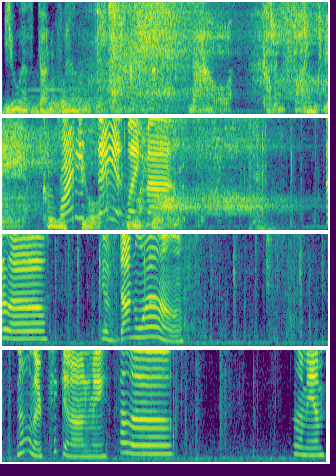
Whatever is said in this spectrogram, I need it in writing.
You have done well, detective. Now, come and find me. Collect Why do you your say it like that? Hello. You've done well. No, they're picking on me. Hello. Hello, ma'am.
